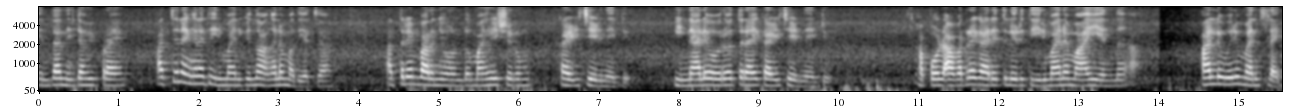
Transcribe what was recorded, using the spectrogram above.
എന്താ നിന്റെ അഭിപ്രായം? അച്ഛൻ എങ്ങനെ തീരുമാനിക്കുന്നു? അങ്ങനെ മതി അച്ഛ. അത്രയും പറഞ്ഞുകൊണ്ട് മഹേശ്വറും കഴിച്ചെഴുന്നേറ്റു പിന്നാലെ ഓരോരുത്തരായി കഴിച്ചെഴുന്നേറ്റു അപ്പോൾ അവരുടെ കാര്യത്തിൽ ഒരു തീരുമാനമായി എന്ന് അല്ലുവിന് മനസ്സിലായി.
